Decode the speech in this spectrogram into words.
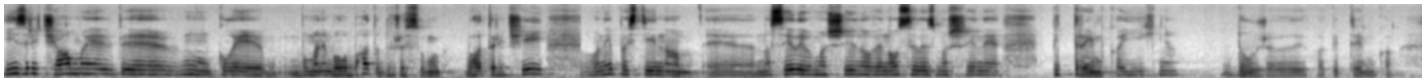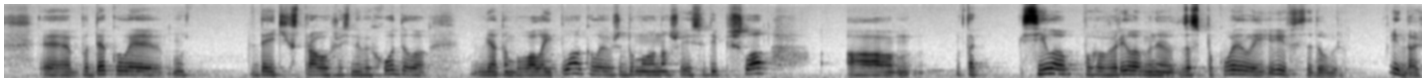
І з речами, е, ну, коли, бо в мене було багато дуже сумок, багато речей. Вони постійно е, носили в машину, виносили з машини, підтримка їхня. дуже велика підтримка. Е, Бо деколи ну, в деяких справах щось не виходило, я там бувала і плакала, і вже думала, на що я сюди пішла. А так сіла, поговорила, мене заспокоїли і все добре. І далі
